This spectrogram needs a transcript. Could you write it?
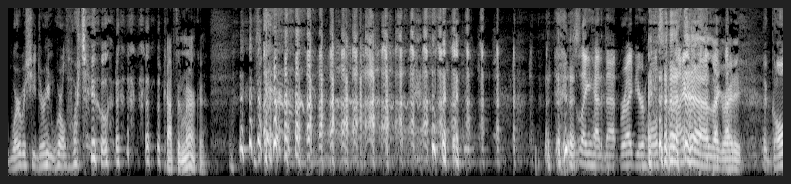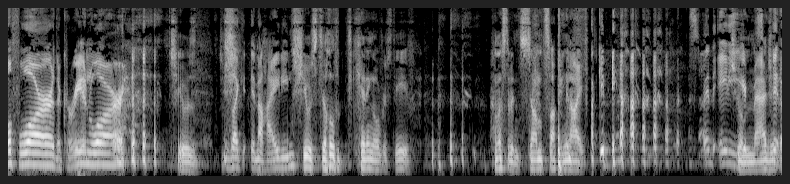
Where was she during World War Two? Captain America. Just like had that right in your holster. Like, Yeah, I was like ready. the Gulf War, the Korean War. She was She's like in a hiding. she was still kidding over Steve. That must have been some fucking night. Fucking spend eighty To years. imagine get 80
